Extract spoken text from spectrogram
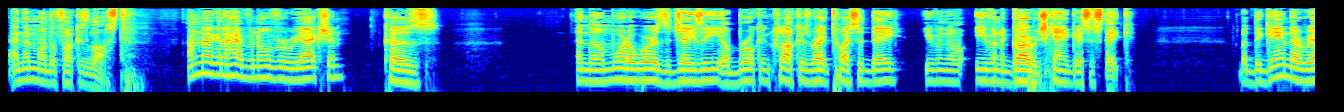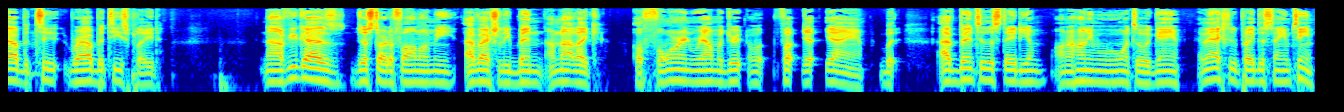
And them motherfuckers lost. I'm not going to have an overreaction because, in the immortal words of Jay Z, a broken clock is right twice a day. Even a, even a garbage can gets a steak. But the game that Real Betis, Real played. Now, if you guys just started following me, I've actually been. I'm not like a foreign Real Madrid. Well, fuck yeah, yeah, I am. But I've been to the stadium on our honeymoon. We went to a game, and they actually played the same team,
